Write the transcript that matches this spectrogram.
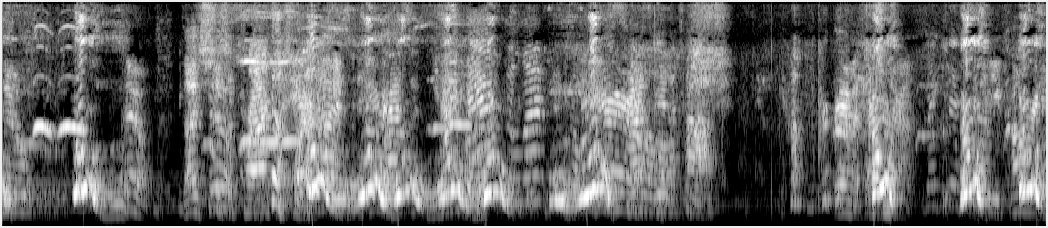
two. That's just a practice. Right, guys. You have to let me go. Aaron has to be the top. Grandma, turn around. It, it. Alright.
